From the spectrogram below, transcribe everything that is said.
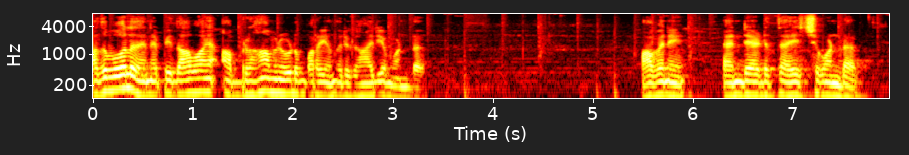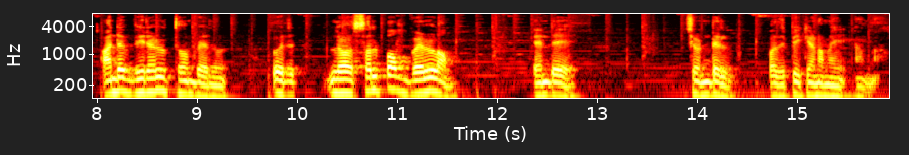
അതുപോലെ തന്നെ പിതാവായ അബ്രഹാമിനോടും പറയുന്നൊരു കാര്യമുണ്ട്. അവനെ എന്റെ അടുത്ത് അയച്ചുകൊണ്ട് അവന്റെ വിരൽ ഒരു സ്വല്പം വെള്ളം എന്റെ ചുണ്ടിൽ പതിപ്പിക്കണമേ എന്ന്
